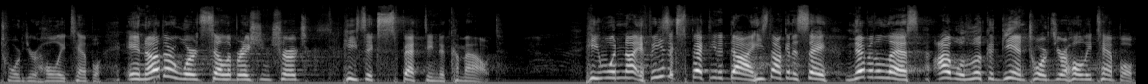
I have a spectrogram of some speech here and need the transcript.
toward your holy temple. In other words, Celebration Church, he's expecting to come out. He would not, if he's expecting to die, he's not going to say, Nevertheless, I will look again towards your holy temple.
